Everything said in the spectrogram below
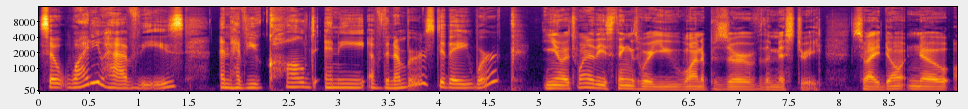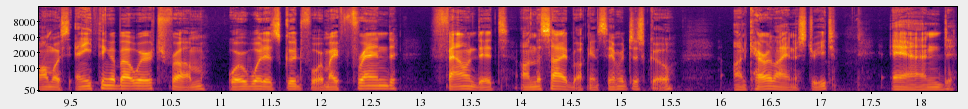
So, why do you have these? And have you called any of the numbers? Do they work? You know, it's one of these things where you want to preserve the mystery. So, I don't know almost anything about where it's from or what it's good for. My friend found it on the sidewalk in San Francisco on Carolina Street, and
